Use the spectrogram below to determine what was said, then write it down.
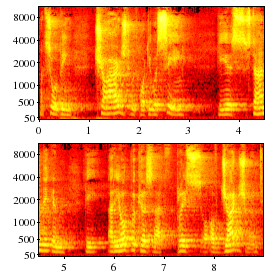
And so, being charged with what he was saying, he is standing in the Areopagus, that place of judgment,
